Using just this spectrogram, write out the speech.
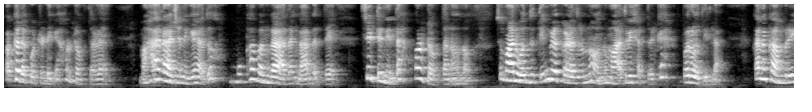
ಪಕ್ಕದ ಕೊಠಡಿಗೆ ಹೊರಟೋಗ್ತಾಳೆ. ಮಹಾರಾಜನಿಗೆ ಅದು ಮುಖಭಂಗ ಆದಂಗೆ ಆಗುತ್ತೆ. ಸಿಟ್ಟಿನಿಂದ ಹೊರಟೋಗ್ತಾನೆ ಅವನು. ಸುಮಾರು ಒಂದು ತಿಂಗಳು ಕಳೆದ್ರೂ ಅವನು ಮಾಧವಿ ಹತ್ತಿರಕ್ಕೆ ಬರೋದಿಲ್ಲ. ಕನಕಾಂಬರಿ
